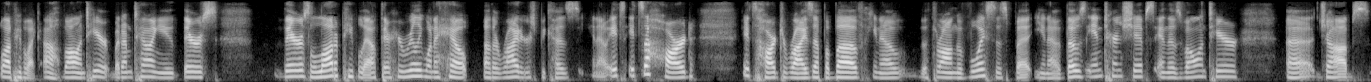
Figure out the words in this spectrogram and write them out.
a lot of people like, oh, volunteer, but I'm telling you, there's there's a lot of people out there who really want to help other writers because you know it's it's a hard it's hard to rise up above you know the throng of voices but you know those internships and those volunteer uh, jobs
